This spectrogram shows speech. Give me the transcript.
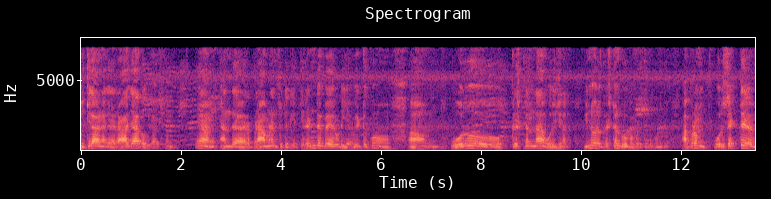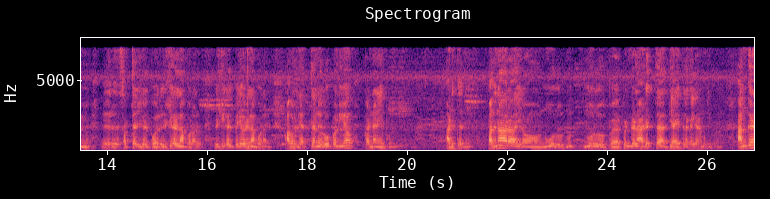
மிதிலா நகர ராஜா பகுலாஸ்வன். அந்த பிராமணன் சுத்தகீர்த்தி ரெண்டு பேருடைய வீட்டுக்கும் ஒரு கிருஷ்ணன் தான் ஒரிஜினல் இன்னொரு கிருஷ்ணன் ரூபம் எடுத்துன்னு போனது அப்புறம் ஒரு செட்டு சப்தரிஷிகள் போ ரிஷிகள்லாம் போனார்கள். ரிஷிகள் பெரியவர்கள்லாம் போனார்கள். அவர்கள் எத்தனை ரூபலையும் கண்ணனே போனது அடுத்தது பதினாறாயிரம் நூறு நூறு பெண்கள் அடுத்த அத்தியாயத்தில் கல்யாணம் பண்ணி அங்கே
